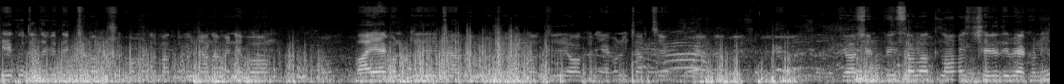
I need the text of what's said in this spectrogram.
কে কোথা থেকে দেখছেন অবশ্যই কমেন্টের মাধ্যমে জানাবেন এবং ভাই এখন কি ছাড়বে ওখানে এখনই ছাড়ছে কেউ আছেন? প্রিন্স আলাদ লঞ্চ ছেড়ে দেবে এখনই।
